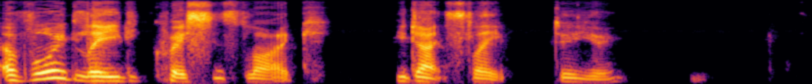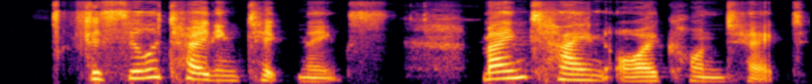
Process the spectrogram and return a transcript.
Avoid leading questions like, you don't sleep, do you? Facilitating techniques. Maintain eye contact.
